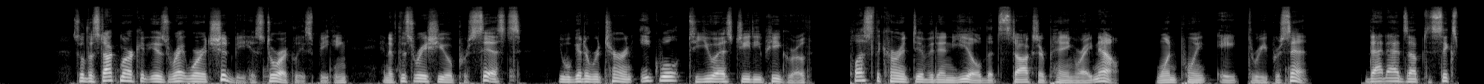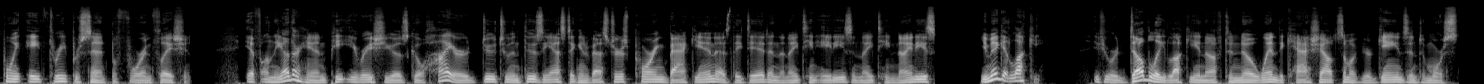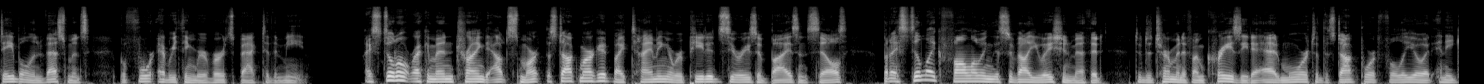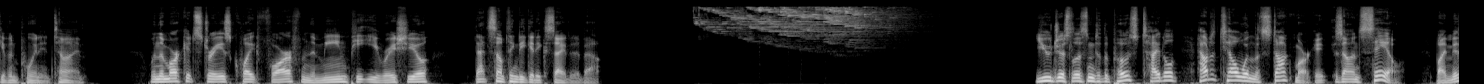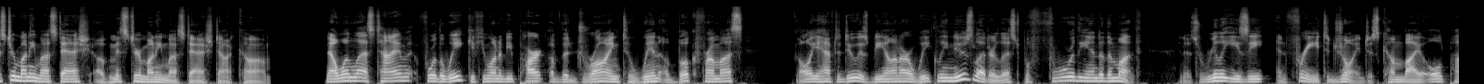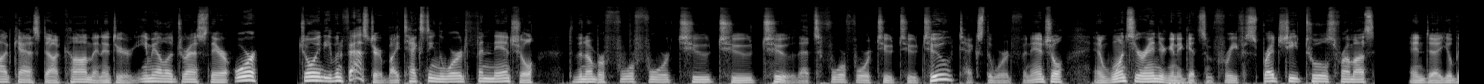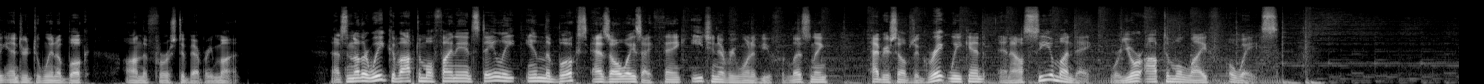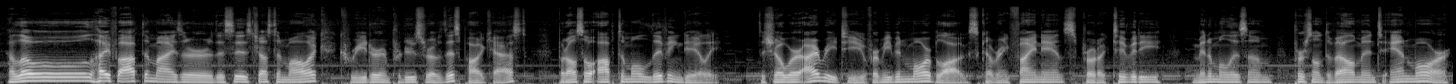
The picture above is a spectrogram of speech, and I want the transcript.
So the stock market is right where it should be, historically speaking, and if this ratio persists, you will get a return equal to US GDP growth plus the current dividend yield that stocks are paying right now, 1.83%. That adds up to 6.83% before inflation. If, on the other hand, PE ratios go higher due to enthusiastic investors pouring back in as they did in the 1980s and 1990s, you may get lucky. If you are doubly lucky enough to know when to cash out some of your gains into more stable investments before everything reverts back to the mean. I still don't recommend trying to outsmart the stock market by timing a repeated series of buys and sells, but I still like following this evaluation method to determine if I'm crazy to add more to the stock portfolio at any given point in time. When the market strays quite far from the mean PE ratio, that's something to get excited about. You just listened to the post titled How to Tell When the Stock Market is on Sale by Mr. Money Mustache of MrMoneyMustache.com. Now, one last time for the week, if you want to be part of the drawing to win a book from us, all you have to do is be on our weekly newsletter list before the end of the month and it's really easy and free to join. Just come by oldpodcast.com and enter your email address there, or join even faster by texting the word financial to the number 44222. That's 44222. Text the word financial. And once you're in, you're going to get some free spreadsheet tools from us, and uh, you'll be entered to win a book on the first of every month. That's another week of Optimal Finance Daily in the books. As always, I thank each and every one of you for listening. Have yourselves a great weekend, and I'll see you Monday where your optimal life awaits. Hello, Life Optimizer. This is Justin Malik, creator and producer of this podcast, but also Optimal Living Daily, the show where I read to you from even more blogs covering finance, productivity, minimalism, personal development, and more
